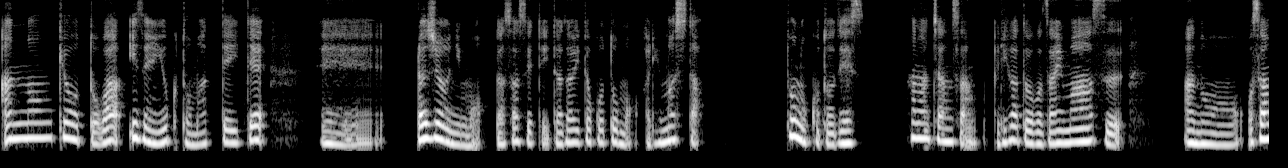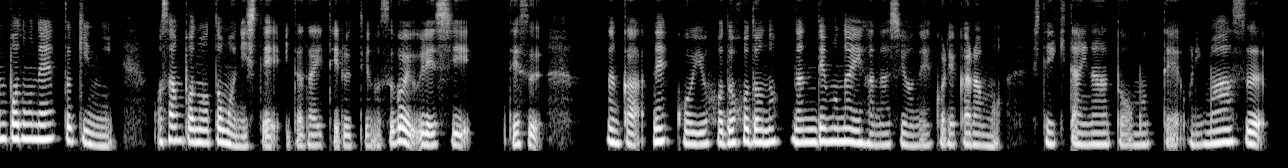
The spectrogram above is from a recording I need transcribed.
アンノーン京都は以前よく泊まっていて、えー、ラジオにも出させていただいたこともありました。とのことです。はなちゃんさん、ありがとうございます。あの、お散歩のね、時に、お散歩のお供にしていただいてるっていうのすごい嬉しいです。なんかね、こういうほどほどの何でもない話をね、これからもしていきたいなと思っております。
